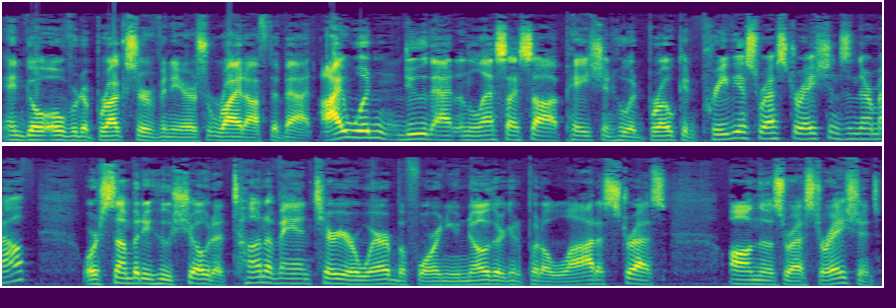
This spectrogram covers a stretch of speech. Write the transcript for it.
and go over to BruxZir veneers right off the bat. I wouldn't do that unless I saw a patient who had broken previous restorations in their mouth or somebody who showed a ton of anterior wear before and you know they're going to put a lot of stress on those restorations.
